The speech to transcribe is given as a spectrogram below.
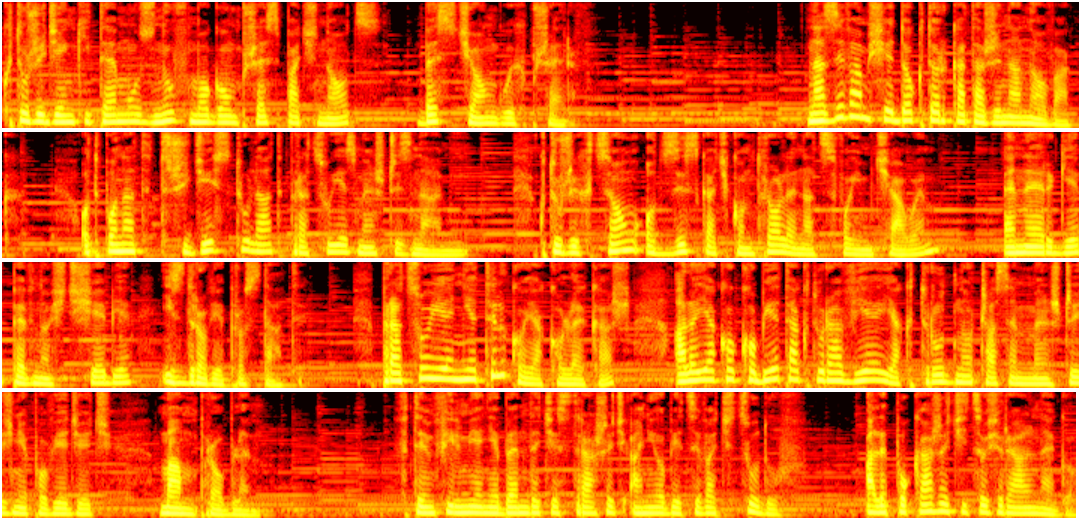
którzy dzięki temu znów mogą przespać noc bez ciągłych przerw. Nazywam się dr Katarzyna Nowak. Od ponad 30 lat pracuję z mężczyznami, którzy chcą odzyskać kontrolę nad swoim ciałem, energię, pewność siebie i zdrowie prostaty. Pracuję nie tylko jako lekarz, ale jako kobieta, która wie, jak trudno czasem mężczyźnie powiedzieć: Mam problem. W tym filmie nie będę cię straszyć ani obiecywać cudów, ale pokażę ci coś realnego.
